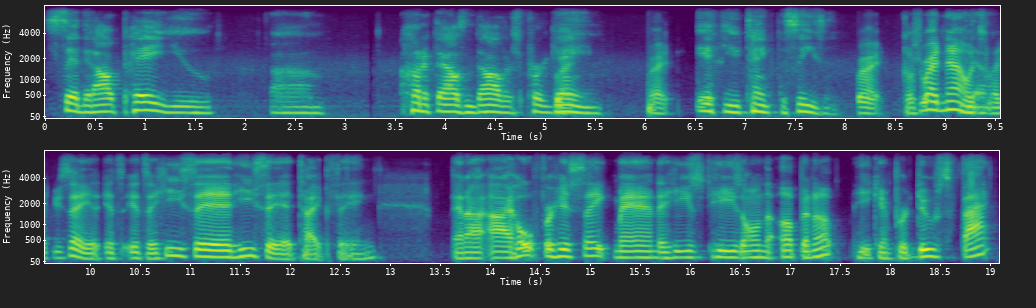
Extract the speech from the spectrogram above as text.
said that I'll pay you um, hundred thousand dollars per game. Right. right if you tank the season. Right. Because right now it's like you say, it's it's a he said he said type thing, and I I hope for his sake, man, that he's he's on the up and up. He can produce fact,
